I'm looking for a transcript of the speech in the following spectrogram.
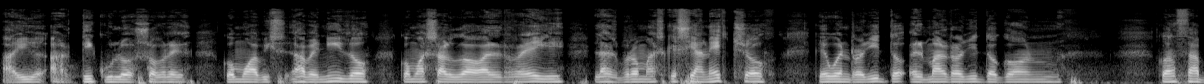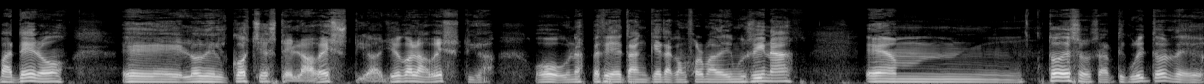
hay artículos sobre cómo ha, venido, cómo ha saludado al rey, las bromas que se han hecho, qué buen rollito, el mal rollito con, con Zapatero, eh, lo del coche este, la bestia, llega la bestia, o una especie de tanqueta con forma de limusina. Eh, todos esos articulitos de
